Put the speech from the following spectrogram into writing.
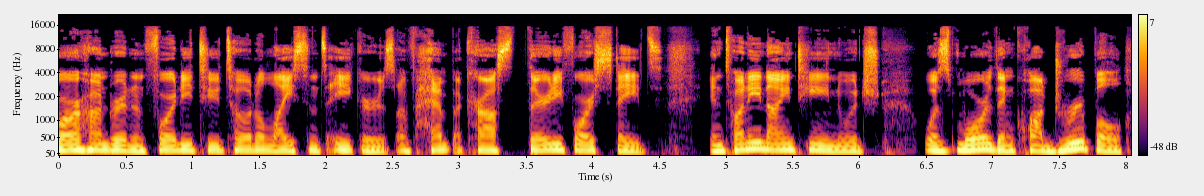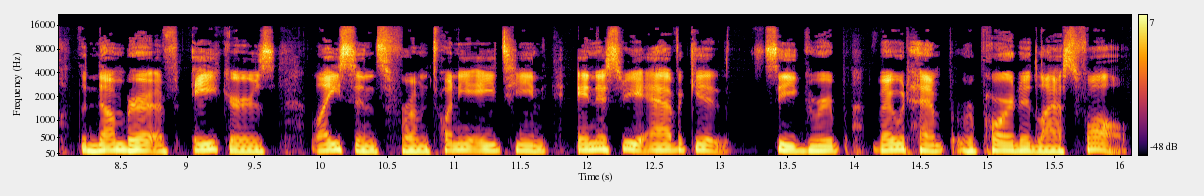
442 total licensed acres of hemp across 34 states in 2019, which was more than quadruple the number of acres licensed from 2018, industry advocacy group Vote Hemp reported last fall.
